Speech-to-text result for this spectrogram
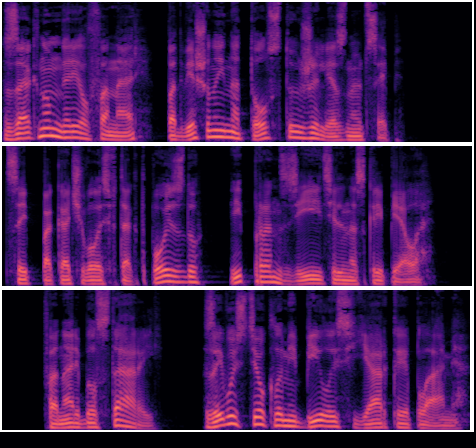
За окном горел фонарь, подвешенный на толстую железную цепь. Цепь покачивалась в такт поезду и пронзительно скрипела. Фонарь был старый, за его стеклами билось яркое пламя.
